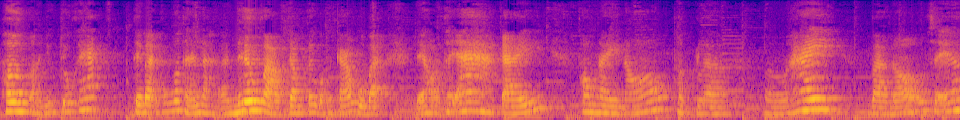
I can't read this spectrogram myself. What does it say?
hơn ở những chỗ khác. Thì bạn cũng có thể là nêu vào trong cái quảng cáo của bạn để họ thấy à cái phòng này nó thật là uh, hay và nó sẽ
